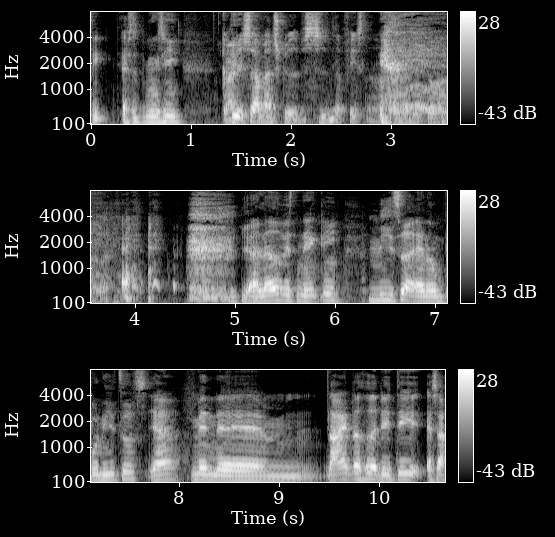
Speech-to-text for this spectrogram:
Det, altså, man kan sige, Gør det, det så, at man skyder ved siden af fisken? Eller er? Jeg har lavet vist en enkelt misser af nogle bonitos, ja. Men øh, nej, hvad hedder det? det? Altså,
